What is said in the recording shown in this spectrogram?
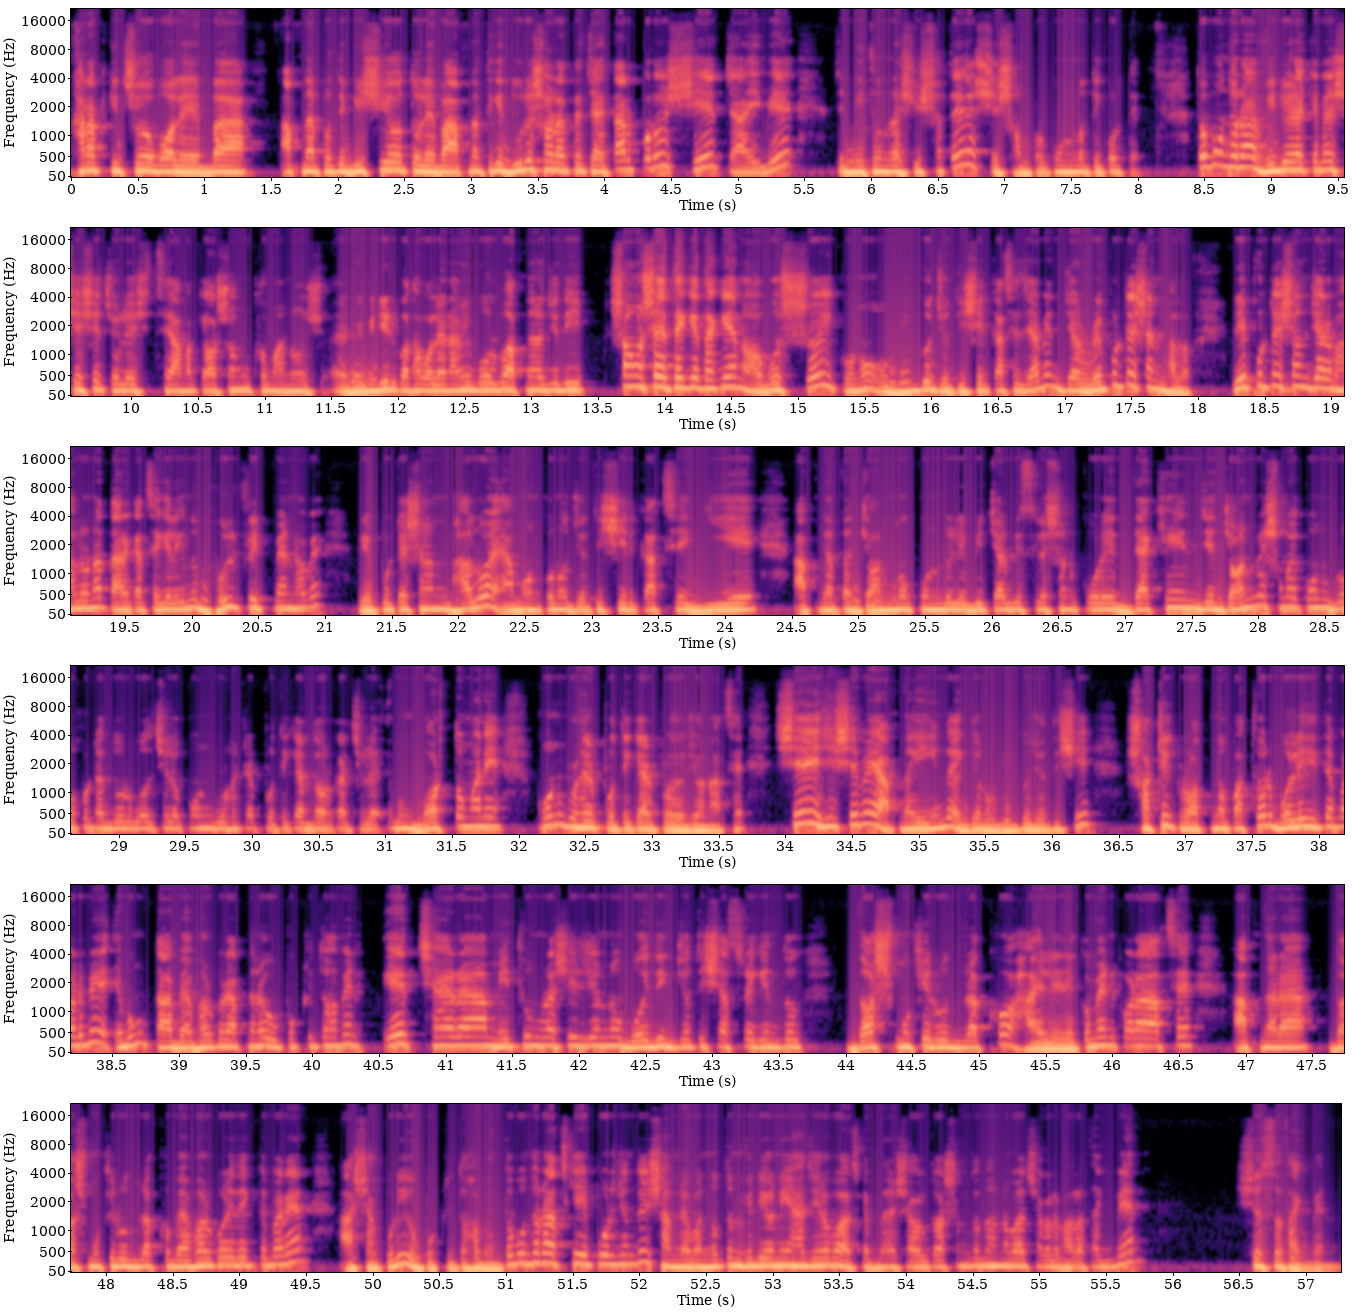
খারাপ কিছুও বলে বা আপনার প্রতি বিষয়ও তোলে বা আপনার থেকে দূরে সরাতে চায়, তারপরেও সে চাইবে যে মিথুন রাশির সাথে সে সম্পর্ক উন্নতি করতে। তো বন্ধুরা, ভিডিওর একেবারে শেষে চলে এসেছে আমাকে অসংখ্য মানুষ রেমেডির কথা বলেন। আমি বলব, আপনারা যদি সমস্যায় থেকে থাকেন, অবশ্যই কোনো অভিজ্ঞ জ্যোতিষীর কাছে যাবেন, যার রেপুটেশন ভালো। রেপুটেশন যার ভালো না, তার কাছে গেলে কিন্তু ভুল ট্রিটমেন্ট হবে। রেপুটেশন ভালো, এমন কোনো জ্যোতিষীর কাছে গিয়ে আপনি আপনার জন্মকুণ্ডলী বিচার বিশ্লেষণ করে দেখেন যে জন্মের সময় কোন গ্রহটা দুর্বল ছিল, কোন গ্রহটার প্রতিকার দরকার ছিল এবং বর্তমানে কোন গ্রহের প্রতিকার প্রয়োজন আছে। সেই হিসেবে আপনাকে কিন্তু একজন অভিজ্ঞ জ্যোতিষী সঠিক রত্নপাথর বলে দিতে পারবে এবং তা ব্যবহার করে আপনারা উপকৃত হবেন। এছাড়া মিথুন রাশির জন্য বৈদিক জ্যোতিষশাস্ত্রে কিন্তু দশমুখী রুদ্রাক্ষ হাইলি রেকমেন্ড করা আছে। আপনারা দশমুখী রুদ্রাক্ষ ব্যবহার করে দেখতে পারেন। আশা করি উপকৃত হবেন। তো বন্ধুরা, আজকে এই পর্যন্তই। সামনে আবার নতুন ভিডিও নিয়ে হাজির হব। আজকে আপনারা সকলকে অসংখ্য ধন্যবাদ। সকলে ভালো থাকবেন, সুস্থ থাকবেন।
